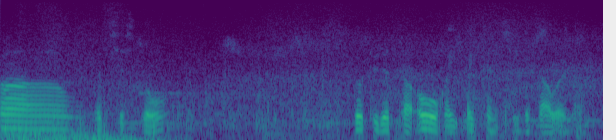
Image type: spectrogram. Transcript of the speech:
Um, let's just go. Go to the tower. Oh, I, I can see the tower now.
